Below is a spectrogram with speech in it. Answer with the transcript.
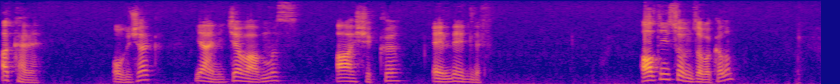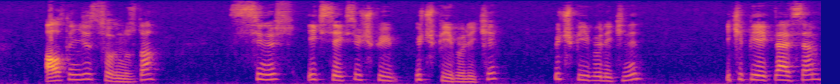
a kare olacak. Yani cevabımız A şıkkı elde edilir. Altıncı sorumuza bakalım. Altıncı sorumuzda sinüs x eksi 3 pi, 3 pi bölü 2 3 pi bölü 2'nin 2 pi eklersem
